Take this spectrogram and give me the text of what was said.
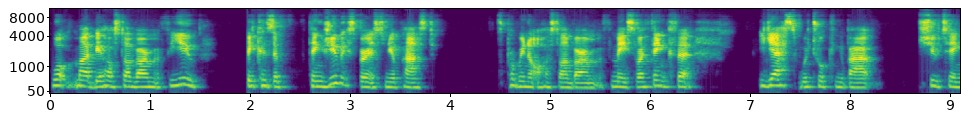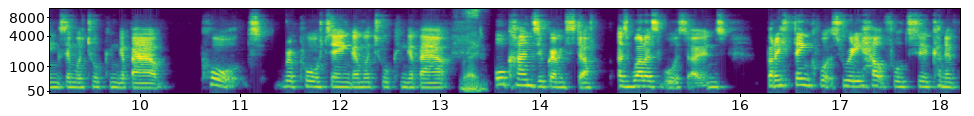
What might be a hostile environment for you because of things you've experienced in your past, it's probably not a hostile environment for me. So I think that, yes, we're talking about shootings and we're talking about court reporting and we're talking about right. all kinds of grim stuff as well as war zones. But I think what's really helpful to kind of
